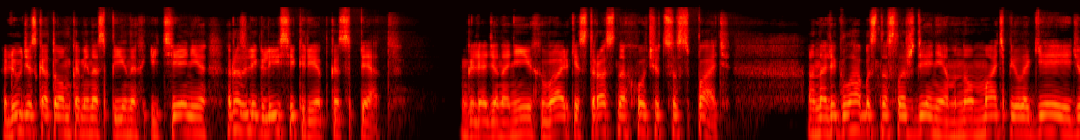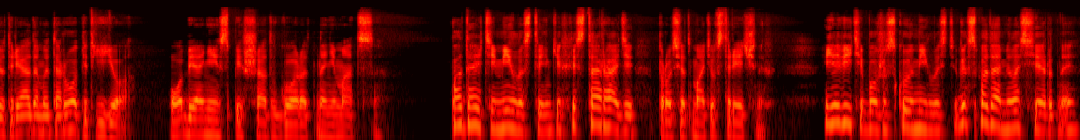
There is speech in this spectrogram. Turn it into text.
Люди с котомками на спинах и тени разлеглись и крепко спят. Глядя на них, Варьке страстно хочется спать. Она легла бы с наслаждением, но мать Пелагея идет рядом и торопит ее. Обе они спешат в город наниматься. «Подайте милостыньки, Христа ради!» — просят мать у встречных. «Явите божескую милость, господа милосердные!»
